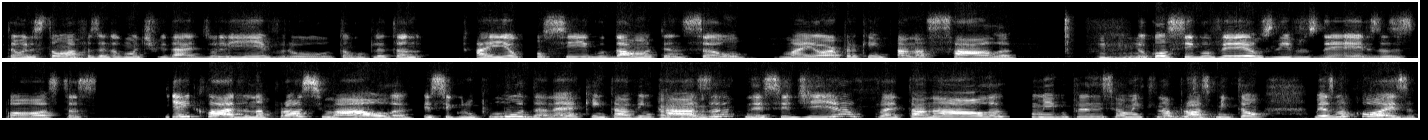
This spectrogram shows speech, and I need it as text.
Então eles estão lá uhum. fazendo alguma atividade do livro, estão completando aí eu consigo dar uma atenção maior para quem está na sala. Uhum. Eu consigo ver os livros deles, as respostas. E aí, claro, na próxima aula, esse grupo muda, né? Quem estava em casa uhum. nesse dia vai estar tá na aula comigo presencialmente na próxima. Então, mesma coisa.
